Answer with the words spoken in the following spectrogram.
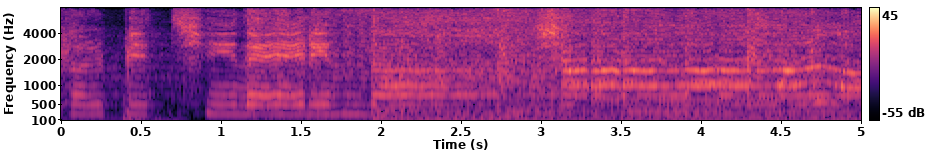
별빛이 내린다. 샤라랄라랄랄라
